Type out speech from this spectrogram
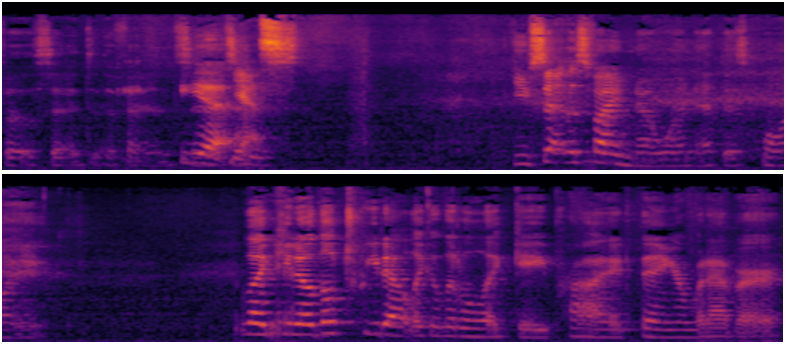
both sides of the fence. and Yeah. Yes. just- You satisfy no one at this point. Like, you know, they'll tweet out like a little like gay pride thing or whatever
